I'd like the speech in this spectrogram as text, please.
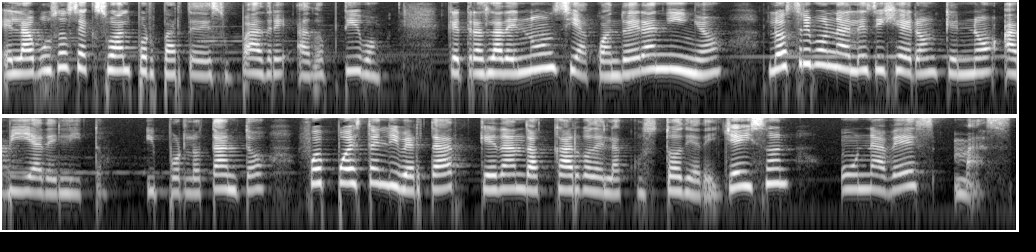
el abuso sexual por parte de su padre adoptivo, que tras la denuncia cuando era niño, los tribunales dijeron que no había delito y por lo tanto fue puesto en libertad quedando a cargo de la custodia de Jason una vez más.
